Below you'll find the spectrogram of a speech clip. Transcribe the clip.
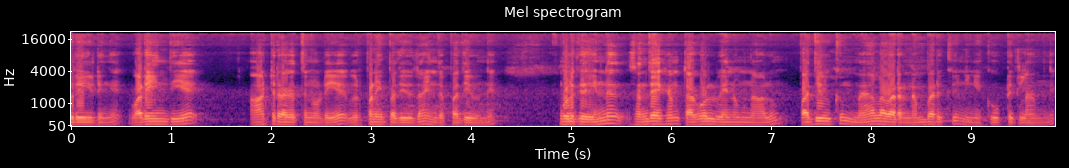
ப்ரீடுங்க வட இந்திய ஆட்டு ரகத்தினுடைய விற்பனை பதிவு தான் இந்த பதிவுங்க. உங்களுக்கு என்ன சந்தேகம் தகவல் வேணும்னாலும் பதிவுக்கு மேலே வர நம்பருக்கு நீங்கள் கூப்பிட்டுக்கலாமுங்க.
